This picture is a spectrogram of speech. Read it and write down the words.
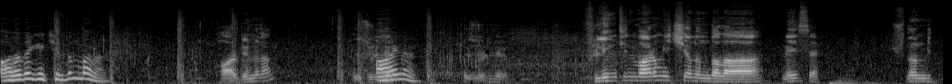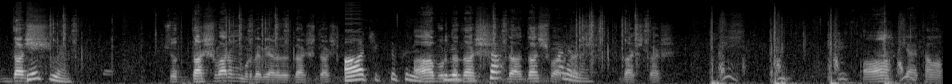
Arada geçirdin bana. Harbi mi lan? Özür dilerim. Aynen. Özür dilerim. Flint'in var mı hiç yanında la? Neyse. Şuradan bir daş. Geç mi? Şu daş var mı burada bir arada daş daş? Aa çıktı flint. Aa burada Flint daş çıksa- da, daş var Tane daş. Daş daş. Ah gel tamam.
